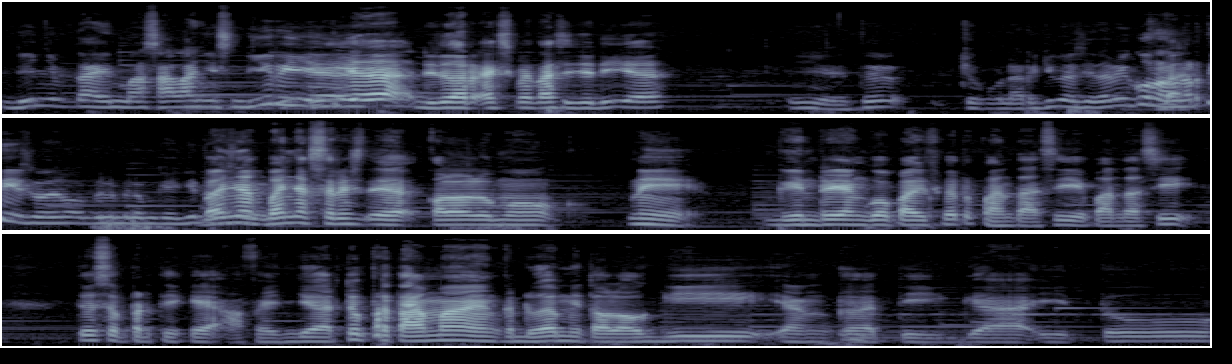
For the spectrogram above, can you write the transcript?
Dia nyiptain masalahnya sendiri ya. iya di luar ekspektasinya dia Iya itu cukup menarik juga sih. Tapi gue nggak Ba- ngerti soal film-film kayak gitu. banyak sih. banyak serius ya kalau lu mau nih genre yang gue paling suka tuh fantasi fantasi itu seperti kayak Avenger itu pertama yang kedua mitologi yang ketiga itu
